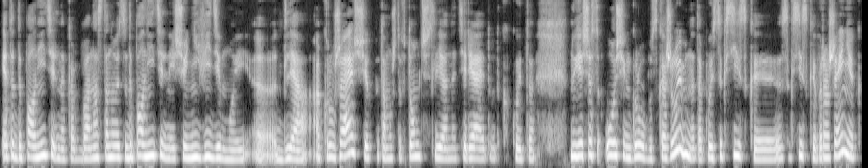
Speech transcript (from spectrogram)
это дополнительно как бы она становится дополнительно еще невидимой э, для окружающих, потому что в том числе она теряет вот какой-то, ну я сейчас очень грубо скажу, именно такое сексистское, сексистское выражение выражение, как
